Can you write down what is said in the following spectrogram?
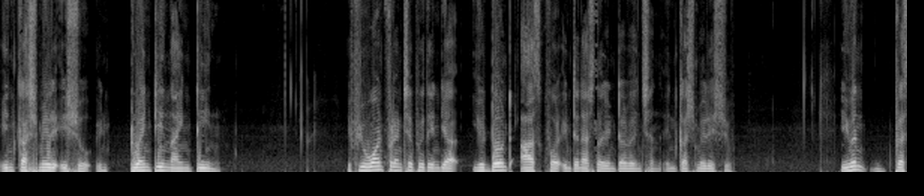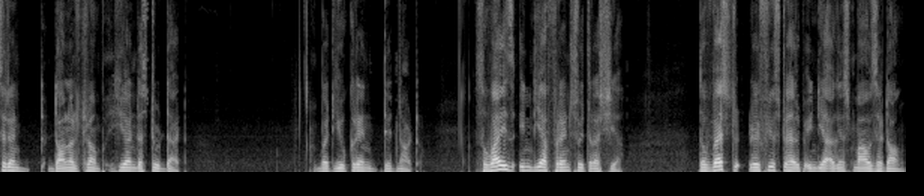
in Kashmir issue in 2019. If you want friendship with India, you don't ask for international intervention in Kashmir issue. Even President Donald Trump he understood that but Ukraine did not. So, why is India friends with Russia? The West refused to help India against Mao Zedong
